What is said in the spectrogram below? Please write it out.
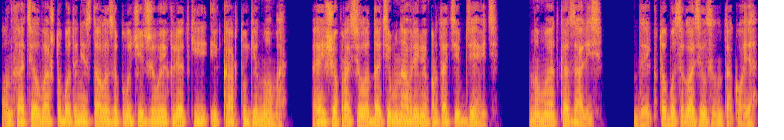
Он хотел во что бы то ни стало заполучить живые клетки и карту генома, а еще просил отдать ему на время прототип 9, но мы отказались, да и кто бы согласился на такое?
